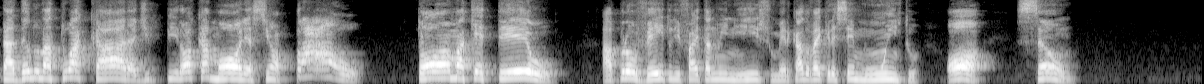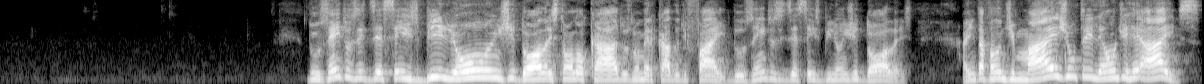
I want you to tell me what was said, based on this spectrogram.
tá dando na tua cara de piroca mole, assim, ó, pau! Toma que é teu. Aproveita, o DeFi tá no início, o mercado vai crescer muito. Ó, são 216 bilhões de dólares estão alocados no mercado de DeFi. 216 bilhões de dólares. A gente está falando de mais de um trilhão de reais.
